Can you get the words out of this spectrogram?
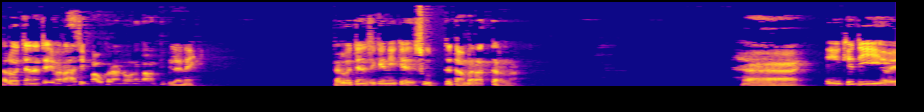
සරුවචනන්තේම රහසින් පව් කරන්න ඕන කමක් තිබිලා නැහැ. සරුවචනන්සේ කියන්නේ ඒක සුද්ධ දඹරත්තරණ. ඒකෙදී ඔය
